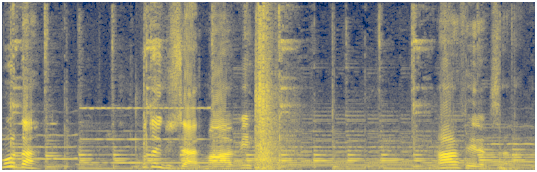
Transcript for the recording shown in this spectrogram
buradan. Bu da güzel mavi. Aferin sana.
